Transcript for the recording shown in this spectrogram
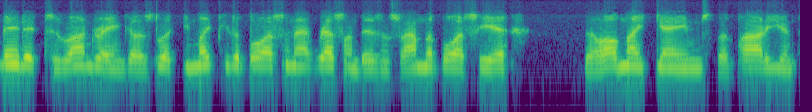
made it to Andre and goes, Look, you might be the boss in that wrestling business. I'm the boss here. The all night games, the party, and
